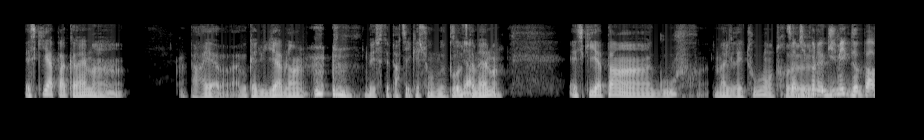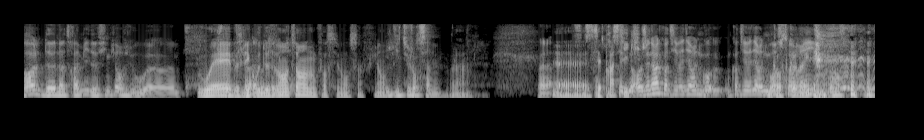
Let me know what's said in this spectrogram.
Est-ce qu'il n'y a pas quand même un, pareil, avocat du diable, hein, mais ça fait partie des questions que je me pose quand même. Est-ce qu'il n'y a pas un gouffre, malgré tout, entre... C'est un petit peu le gimmick de parole de notre ami de Thinkerview. Euh, ouais, je, bah, je l'écoute de temps en temps, donc forcément ça influence. Il dit toujours ça. Voilà. Voilà. Euh, c'est pratique. En général, quand il va dire une, quand il va dire une, grosse, grosse connerie, connerie.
